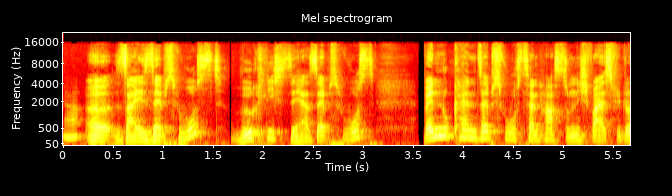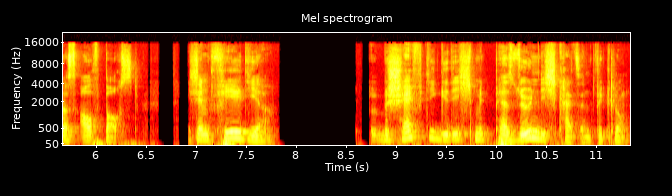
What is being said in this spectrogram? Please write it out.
Ja. Äh, sei selbstbewusst, wirklich sehr selbstbewusst. Wenn du kein Selbstbewusstsein hast und nicht weißt, wie du das aufbaust, ich empfehle dir, beschäftige dich mit Persönlichkeitsentwicklung.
